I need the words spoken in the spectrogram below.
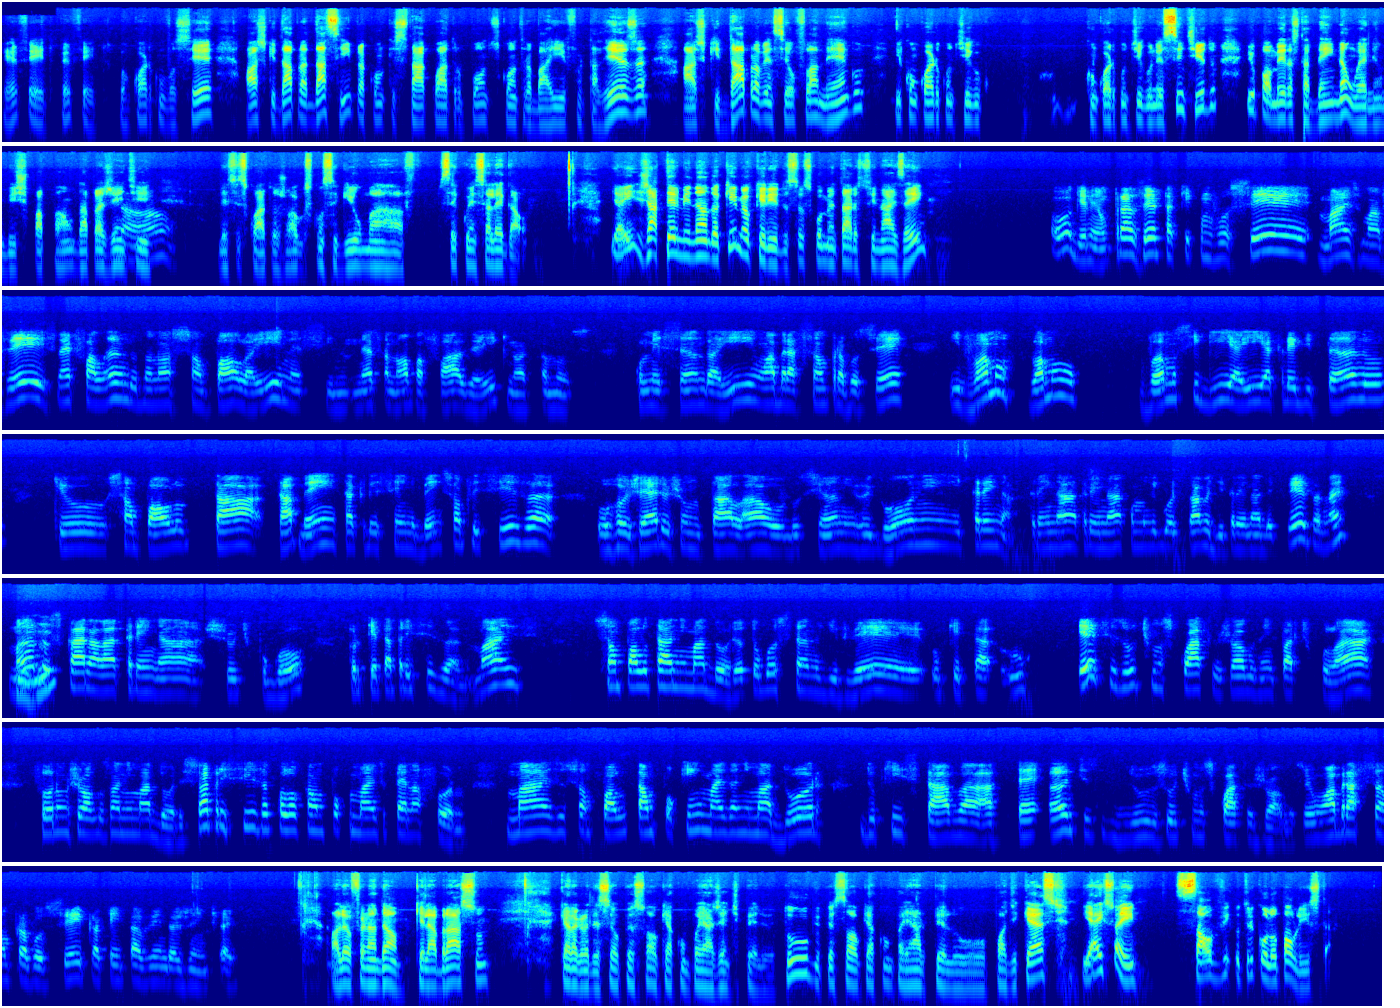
Perfeito, perfeito. Concordo com você. Acho que dá para dar sim para conquistar quatro pontos contra Bahia e Fortaleza. Acho que dá para vencer o Flamengo e concordo contigo concordo contigo nesse sentido. E o Palmeiras também não é nenhum bicho papão. Dá para a gente, não. nesses quatro jogos, conseguir uma sequência legal. E aí, já terminando aqui, meu querido, seus comentários finais aí. Ô, Guilherme, é um prazer estar aqui com você mais uma vez, né, falando do nosso São Paulo aí, nesse, nessa nova fase aí que nós estamos começando aí. Um abração para você e vamos, vamos vamos seguir aí acreditando que o São Paulo tá, tá bem, tá crescendo bem, só precisa o Rogério juntar lá o Luciano e o Rigoni e treinar. Treinar, treinar como ele gostava de treinar defesa, né? Manda uhum. os caras lá treinar chute pro gol, porque tá precisando. Mas São Paulo tá animador. Eu tô gostando de ver o que tá. O esses últimos quatro jogos em particular foram jogos animadores. Só precisa colocar um pouco mais o pé na forma. Mas o São Paulo está um pouquinho mais animador do que estava até antes dos últimos quatro jogos. Um abração para você e para quem está vendo a gente aí. Valeu, Fernandão. Aquele abraço. Quero agradecer ao pessoal que acompanha a gente pelo YouTube, o pessoal que acompanhar pelo podcast. E é isso aí. Salve o tricolor paulista.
